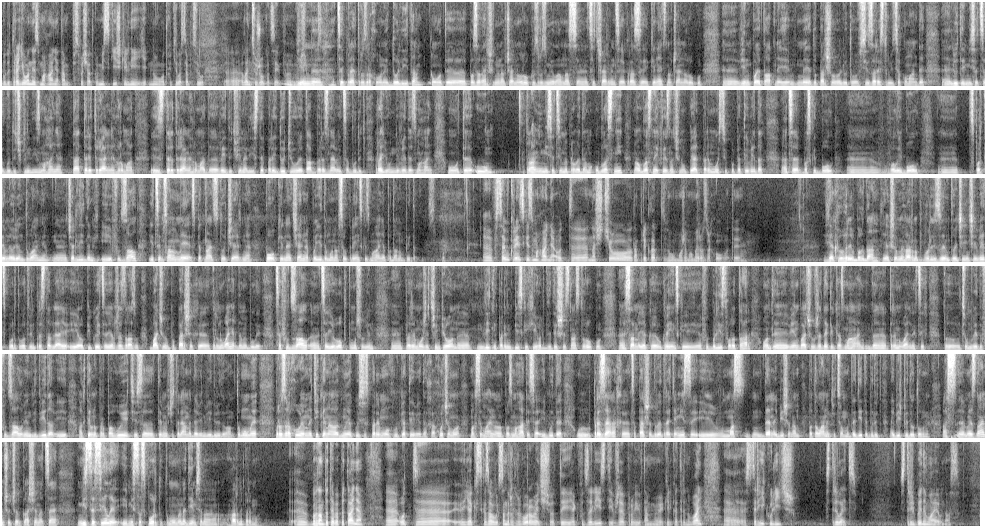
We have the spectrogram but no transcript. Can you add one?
Будуть районні змагання, там спочатку міські, шкільні. Ну, от хотілося б цю ланцюжок оцей. Він цей проект розрахований до літа. От по завершенню навчального року, зрозуміло, у нас це червень, це якраз кінець навчального року. Він поетапний. Ми до 1 лютого всі зареєструються команди. Лютий місяць це будуть шкільні змагання та територіальних громад. З територіальних громад е, вийдуть фіналісти, перейдуть у етап березневий. Це будуть районні види змагань. От е, у травні місяці ми проведемо обласні. На обласних визначено 5 переможців по 5 видах. Це баскетбол, е, волейбол, е, спортивне орієнтування, черлідинг і футзал. І цим самим ми з 15 червня по кінець червня поїдемо на всеукраїнські змагання по даному видах спорту. Е, Всеукраїнські змагання. От е, на що, наприклад, ну, можемо ми розраховувати? Як говорив Богдан, якщо ми гарно популяризуємо той чи інший вид спорту, от він представляє і опікується, я вже зразу бачу по перших е, тренуваннях, де ми були. Це футзал, е, це його, тому що він е, переможець чемпіон літніх паралімпійських ігор 2016 року, саме як український футболіст-воротар. От він бачив вже декілька змагань тренувальних цих по цьому виду футзалу. Він відвідав і активно пропагують із тими вчителями, де він відвідував. Тому ми розраховуємо не тільки на одну якусь із перемог у п'яти видах, а хочемо максимально позмагатися і бути у призерах. Е, Це перше, друге, третє місце, і мас де найбільше нам поталанить у цьому, де діти будуть найбільш підготовлені. А е, ми знаємо, що Черкащина це місце сили і місце спорту, тому ми надіємося на гарні перемоги. Е, Богдан, до тебе питання. От як сказав Олександр Григорович, що ти як футзаліст і вже провів там кілька тренувань. Сергій Куліч, стрілець. Стрільби немає у нас.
